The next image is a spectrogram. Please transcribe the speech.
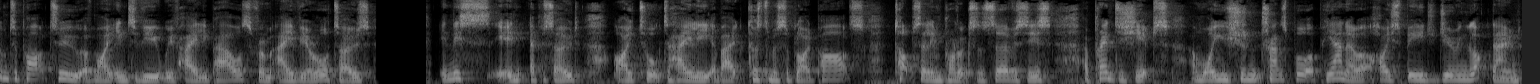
Welcome to part two of my interview with Hayley Pells from Avia Autos. In this episode, I talk to Hayley about customer supplied parts, top selling products and services, apprenticeships, and why you shouldn't transport a piano at high speed during lockdown.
